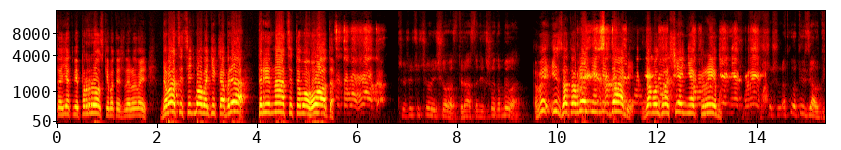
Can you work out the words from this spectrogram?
це я тобі по-русски, бо ти ж не розумієш, 27 декабря 13 года. З того года. Что, что, что, что, еще раз? 13 дек- что это было? Ви изготовление медали за возвращение Крыма. Возвращення Криму. Шо- шо- откуда ты взял эту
